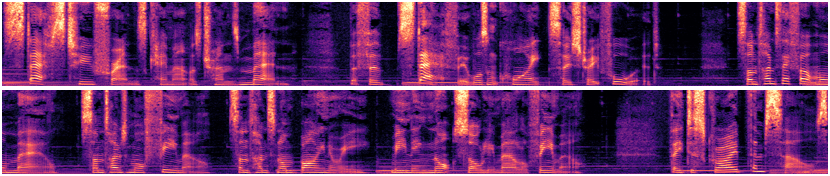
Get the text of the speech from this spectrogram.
Steph's two friends came out as trans men, but for Steph, it wasn't quite so straightforward. Sometimes they felt more male, sometimes more female, sometimes non binary, meaning not solely male or female. They described themselves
